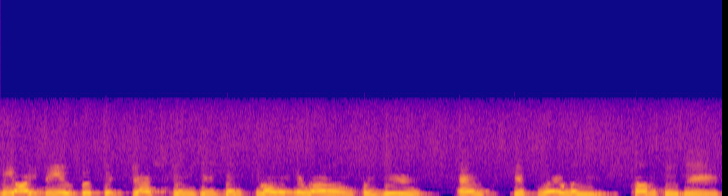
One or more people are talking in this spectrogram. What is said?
the ideas, the suggestions he's been throwing around for years. And it's really come to the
